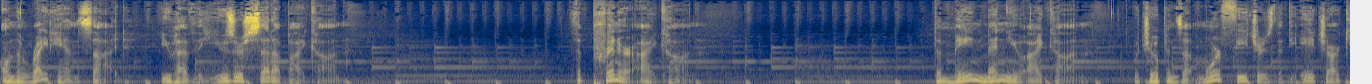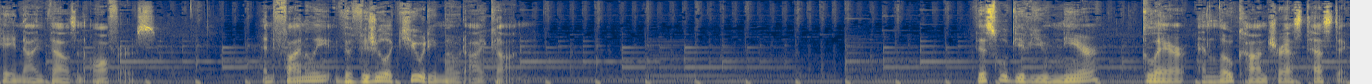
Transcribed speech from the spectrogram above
On the right hand side, you have the user setup icon, the printer icon, the main menu icon, which opens up more features that the HRK 9000 offers, and finally the visual acuity mode icon. This will give you near, glare, and low contrast testing.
